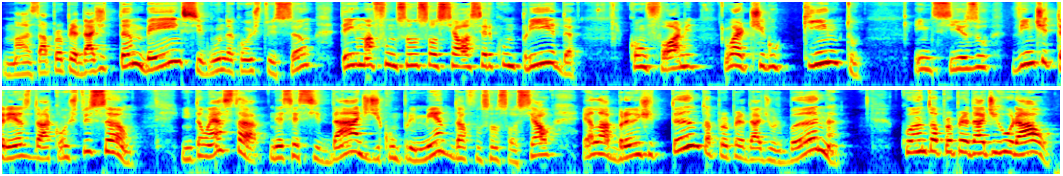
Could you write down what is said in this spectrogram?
Mas a propriedade também, segundo a Constituição, tem uma função social a ser cumprida, conforme o artigo 5 inciso 23 da Constituição. Então, esta necessidade de cumprimento da função social, ela abrange tanto a propriedade urbana quanto a propriedade rural,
